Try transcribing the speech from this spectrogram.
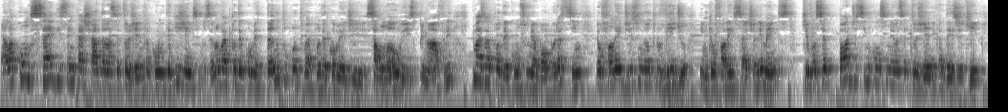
ela consegue ser encaixada na cetogênica com inteligência. Você não vai poder comer tanto quanto vai poder comer de salmão e espinafre, mas vai poder consumir abóbora sim. Eu falei disso em outro vídeo, em que eu falei sete alimentos que você pode sim consumir na cetogênica desde que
